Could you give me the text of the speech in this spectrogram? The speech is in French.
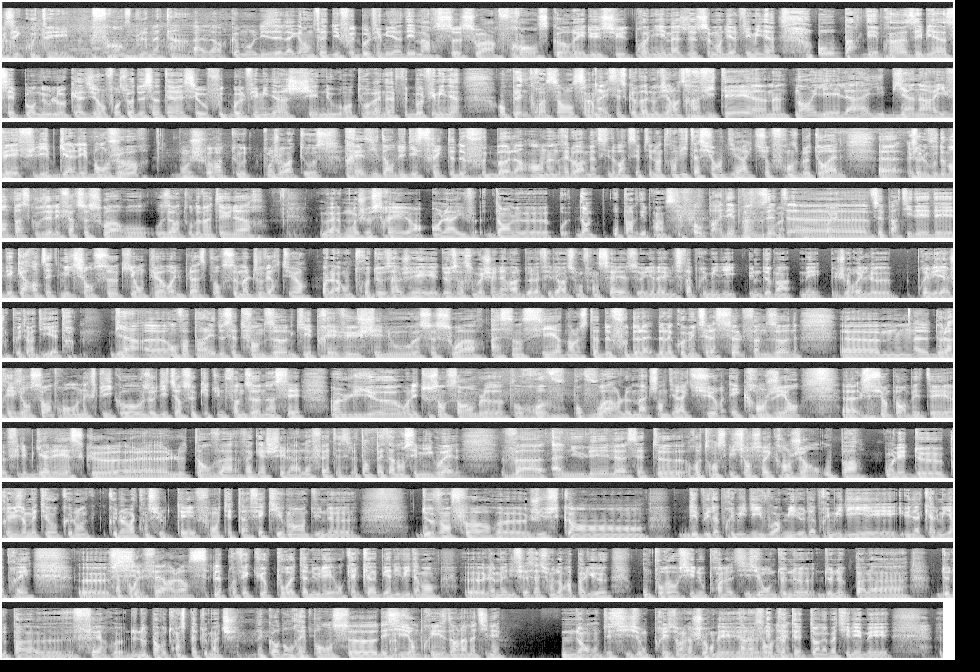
Vous écoutez France Bleu Matin. Alors, comme on le disait, la grande fête du football féminin démarre ce soir. France-Corée du Sud, premier match de ce mondial féminin au Parc des Princes. Eh bien, c'est pour nous l'occasion, François, de s'intéresser au football féminin. Chez nous, en Touraine, un football féminin en pleine croissance. Oui, c'est ce que va nous dire notre invité. Euh, maintenant, il est là, il est bien arrivé. Philippe Gallet, bonjour. Bonjour à toutes, bonjour à tous. Président du district de football en Indre-et-Loire, merci d'avoir accepté notre invitation en direct sur France Bleu Touraine. Euh, je ne vous demande pas ce que vous allez faire ce soir aux, alentours de 21h bah, moi, je serai en, live dans le, dans le, au Parc des Princes. Au Parc des Princes, vous êtes, euh, vous êtes partie des, des, des, 47 000 chanceux qui ont pu avoir une place pour ce match d'ouverture. Voilà, entre deux AG, deux assemblées générales de la Fédération française, il y en a une cet après-midi, une demain, mais j'aurai le privilège, on peut dire, d'y être. Bien, euh, on va parler de cette fan zone qui est prévue chez nous euh, ce soir à Saint-Cyr, dans le stade de foot de la, de commune. C'est la seule fan zone euh, de la région centre. On explique aux auditeurs ce qu'est une fan zone. Hein. C'est un lieu où on est tous ensemble pour, pour voir le match en direct sur écran géant. Euh, je suis un peu embêté, Philippe Gallet. Est-ce que le temps va, va gâcher la, la fête? La tempête annoncée Miguel va annuler cette retransmission sur écran géant ou pas? Bon, les deux prévisions météo que l'on que l'on a consultées font état effectivement d'une de vent fort euh, jusqu'en début d'après-midi, voire milieu d'après-midi, et une accalmie après. Euh, Ça pourrait le faire alors? La préfecture pourrait annuler, auquel cas, bien évidemment, euh, la manifestation n'aura pas lieu. On pourrait aussi nous prendre la décision de ne de ne pas la de ne pas euh, faire de ne pas retransmettre le match. D'accord. Donc réponse décision prise dans la matinée. Non, décision prise dans la journée, dans la journée. et peut-être dans la matinée, mais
